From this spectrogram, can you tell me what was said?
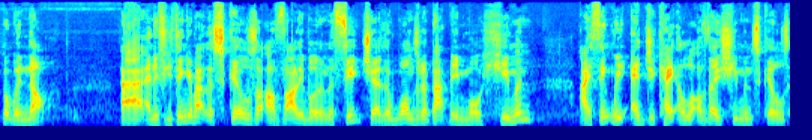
but we're not. Uh, and if you think about the skills that are valuable in the future, the ones that are about being more human, I think we educate a lot of those human skills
